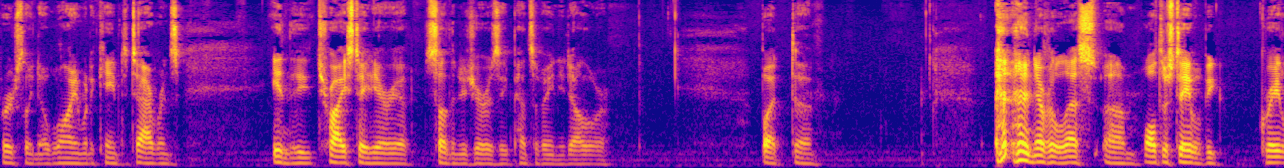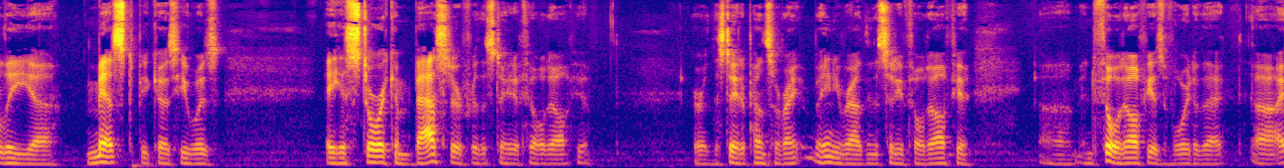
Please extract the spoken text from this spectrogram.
virtually no wine when it came to taverns in the tri-state area, southern New Jersey, Pennsylvania, Delaware. But uh, nevertheless, um, Walter Staib will be greatly uh, missed because he was a historic ambassador for the state of Philadelphia, or the state of Pennsylvania rather than the city of Philadelphia. Um, and Philadelphia is void of that. Uh,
